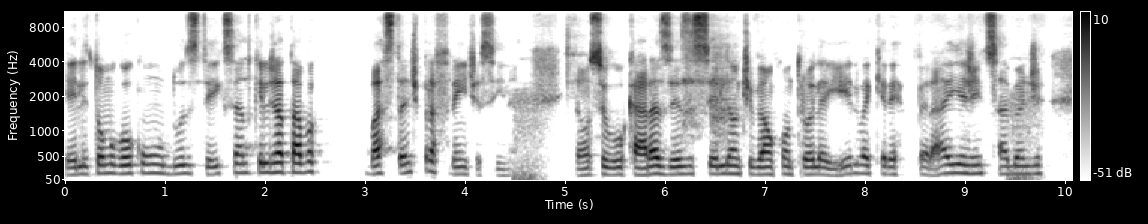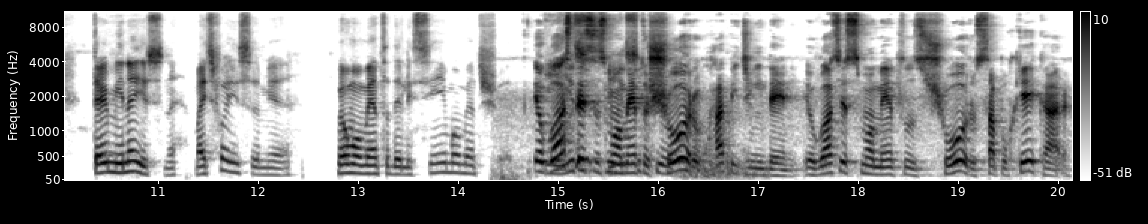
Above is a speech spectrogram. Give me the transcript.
ele toma o gol com duas stakes, sendo que ele já tava bastante para frente, assim, né? Então, se o cara, às vezes, se ele não tiver um controle aí, ele vai querer recuperar e a gente sabe onde termina isso, né? Mas foi isso, minha, meu momento delicinha e momento choro. Eu gosto isso, desses momentos choro, eu... rapidinho, Dani. Eu gosto desses momentos choro, sabe por quê, cara?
